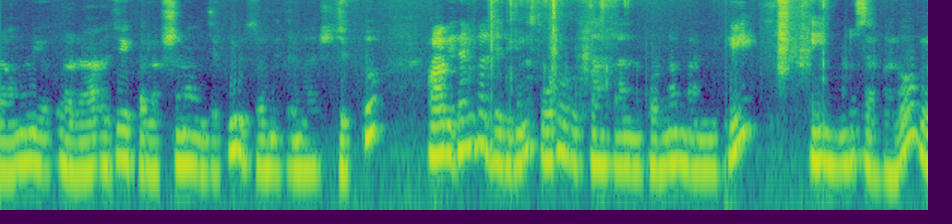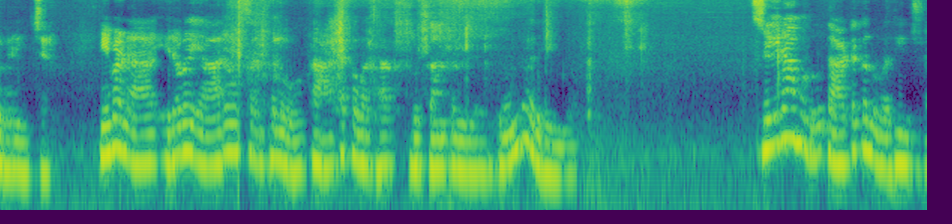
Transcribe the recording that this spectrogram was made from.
రాముని యొక్క రాజు యొక్క లక్షణం అని చెప్పి విశ్వామిత్ర మహర్షి చెప్తూ ఆ విధంగా జరిగిన పూర్వ వృత్తాంతాలను కూడా మనకి ఈ ముందు సభలో వివరించారు. ఇవాళ ఇరవై ఆరవ సభలో తాటక వధ వృత్తాంతం జరుగుతుంది. అది శ్రీరాముడు తాటకను వధించుట.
